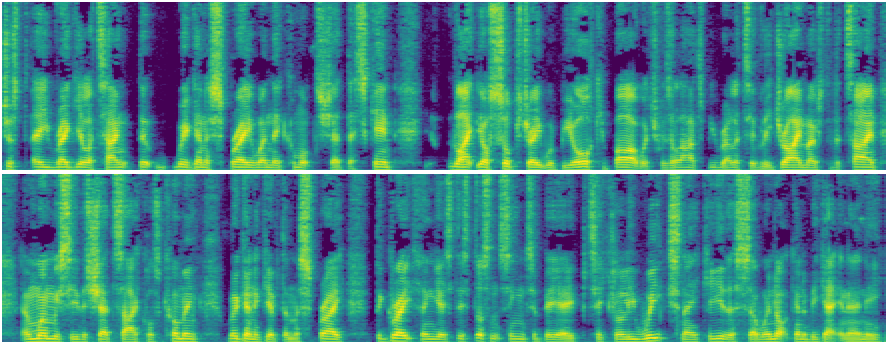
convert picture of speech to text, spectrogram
just a regular tank that we're going to spray when they come up to shed their skin like your substrate would be orchid bark, which was allowed to be relatively dry most of the time. And when we see the shed cycles coming, we're going to give them a spray. The great thing is this doesn't seem to be a particularly weak snake either, so we're not going to be getting any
